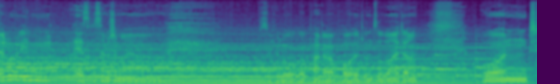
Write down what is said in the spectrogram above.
Hallo ihr Lieben, hier ist Christian Mischemeier, Psychologe, Paartherapeut und so weiter. Und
